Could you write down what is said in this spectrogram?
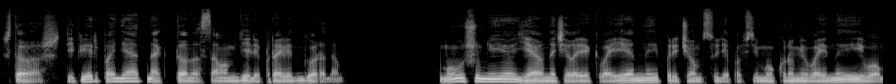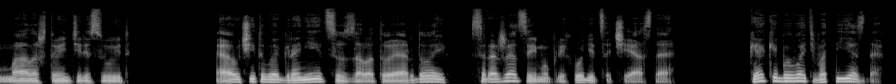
Что ж, теперь понятно, кто на самом деле правит городом. Муж у нее явно человек военный, причем, судя по всему, кроме войны, его мало что интересует. А учитывая границу с Золотой Ордой, сражаться ему приходится часто. Как и бывать в отъездах.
